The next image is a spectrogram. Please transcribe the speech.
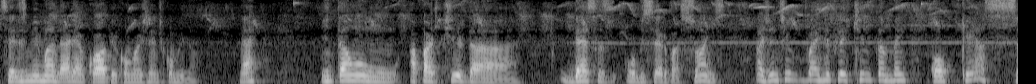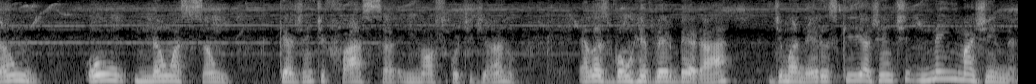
Se eles me mandarem a cópia, como a gente combinou. Né? Então, a partir da, dessas observações, a gente vai refletindo também qualquer ação ou não ação que a gente faça em nosso cotidiano, elas vão reverberar de maneiras que a gente nem imagina,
